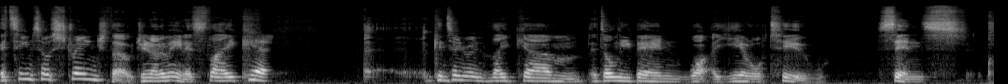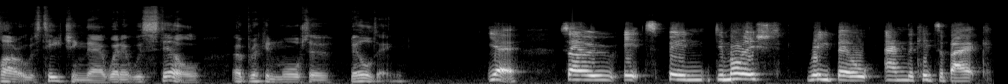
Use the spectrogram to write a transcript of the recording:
it seems so strange though. Do you know what I mean? It's like Yeah. considering like um it's only been what a year or two since Clara was teaching there when it was still a brick and mortar building. Yeah. So it's been demolished, rebuilt, and the kids are back.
